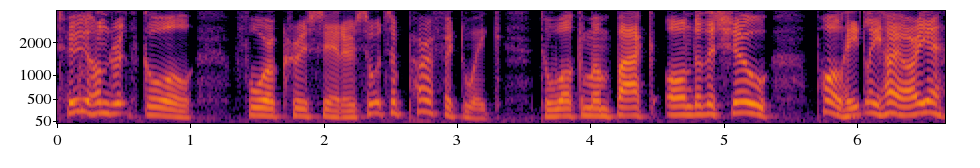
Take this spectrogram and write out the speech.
200th goal for Crusaders. So it's a perfect week to welcome him back onto the show. Paul Heatley, how are you?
